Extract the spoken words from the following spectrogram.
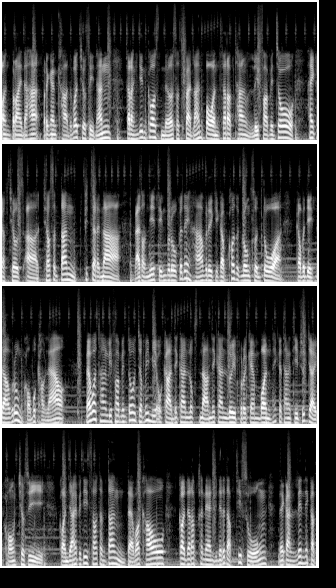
ออนไบรนะฮะรายงานข่าวว่าเชลซีนั้นกำลังยื่นข้อเสนอ 38 ล้านปอนด์สำหรับทางลิฟาเบนโจให้กับเชลซีอ่าเชลซันตันพิจารณา และตอนนี้สิงห์บรูก็ได้หาบริเกี่ยวกับข้อตกลงส่วนตัว กับอดีตดาวรุ่งของพวกเขาแล้ว แม้ว่าทางลิฟาเบนโตจะไม่มีโอกาสในการลงสนามในการลุยโปรแกรมบอลให้กับทางทีมชุดใหญ่ของเชลซี ก่อนย้ายไปที่เซาท์แฮมป์ตัน แต่ว่าเขาก็ได้รับคะแนนอยู่ในระดับที่สูง ในการเล่นให้กับ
